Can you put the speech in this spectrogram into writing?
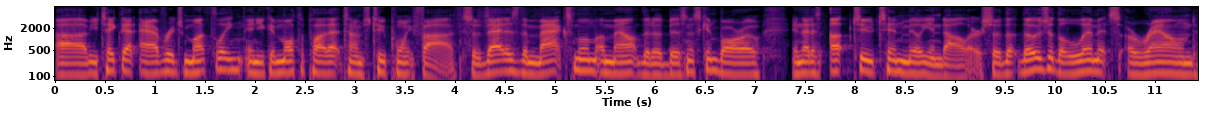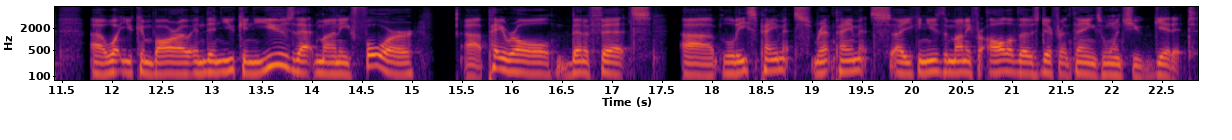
Um, you take that average monthly and you can multiply that times 2.5. So that is the maximum amount that a business can borrow, and that is up to $10 million. So th- those are the limits around uh, what you can borrow, and then you can use that money for uh, payroll, benefits, uh, lease payments, rent payments. Uh, you can use the money for all of those different things once you get it.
